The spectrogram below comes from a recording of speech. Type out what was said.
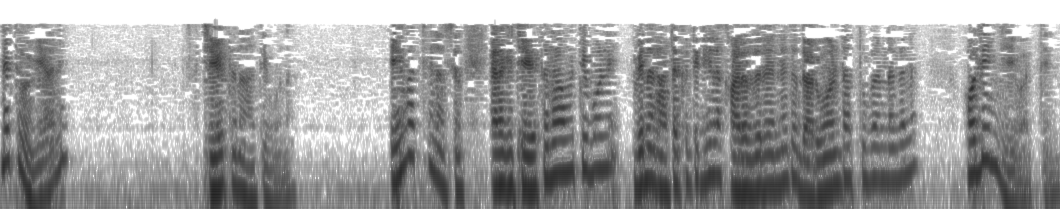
නැතුව ගියානේ චේතනා තිබුණා ඒවත් වෙනස් වෙනවා. එයාගේ චේතනාව තිබුණේ වෙන රටකට ගිහිලා කරදරයක් නැතුව දරුවන්ටත් උගන්වගෙන හොඳින් ජීවත් වෙන්න.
